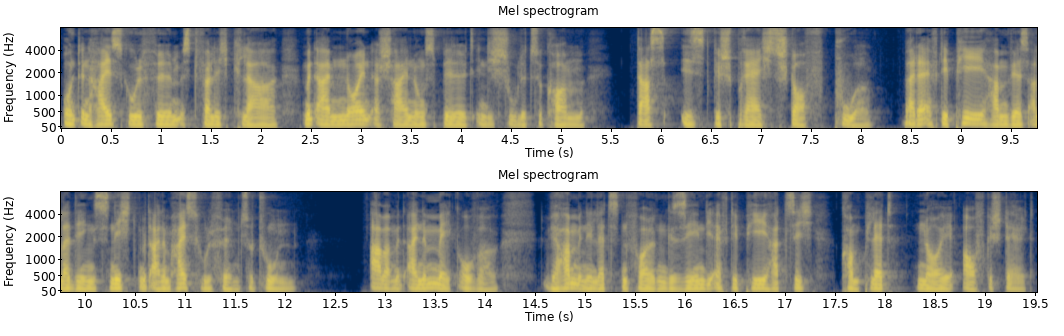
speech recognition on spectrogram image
Und in Highschool-Filmen ist völlig klar, mit einem neuen Erscheinungsbild in die Schule zu kommen, das ist Gesprächsstoff pur. Bei der FDP haben wir es allerdings nicht mit einem Highschool-Film zu tun, aber mit einem Makeover. Wir haben in den letzten Folgen gesehen, die FDP hat sich komplett neu aufgestellt.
